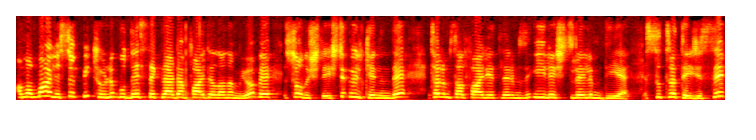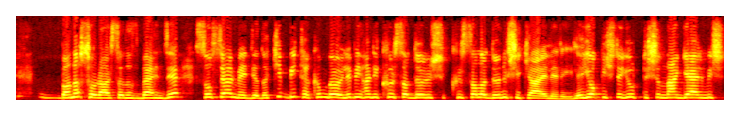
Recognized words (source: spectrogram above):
ama maalesef bir türlü bu desteklerden faydalanamıyor ve sonuçta işte ülkenin de tarımsal faaliyetlerimizi iyileştirelim diye stratejisi bana sorarsanız bence sosyal medyadaki bir takım böyle bir hani kırsa dönüş, kırsala dönüş hikayeleriyle yok işte yurt dışından gelmiş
